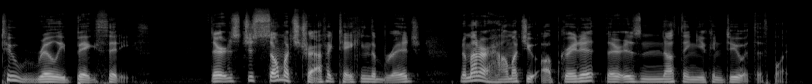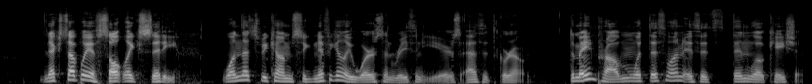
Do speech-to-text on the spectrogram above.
two really big cities. There's just so much traffic taking the bridge, no matter how much you upgrade it, there is nothing you can do at this point. Next up, we have Salt Lake City, one that's become significantly worse in recent years as it's grown. The main problem with this one is its thin location,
